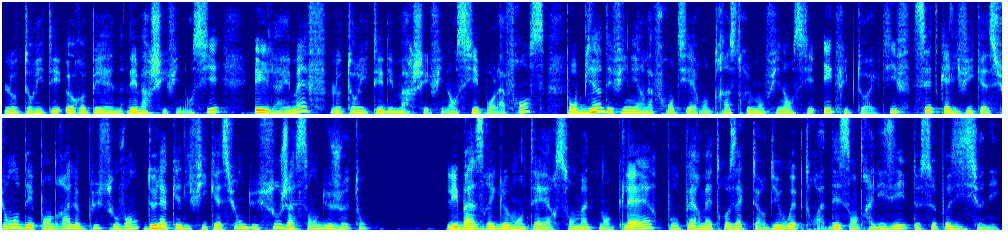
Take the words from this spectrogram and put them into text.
l'autorité européenne des marchés financiers, et l'AMF, l'autorité des marchés financiers pour la France, pour bien définir la frontière entre instruments financiers et cryptoactifs, cette qualification dépendra le plus souvent de la qualification du sous-jacent du jeton. Les bases réglementaires sont maintenant claires pour permettre aux acteurs du Web3 décentralisé de se positionner.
